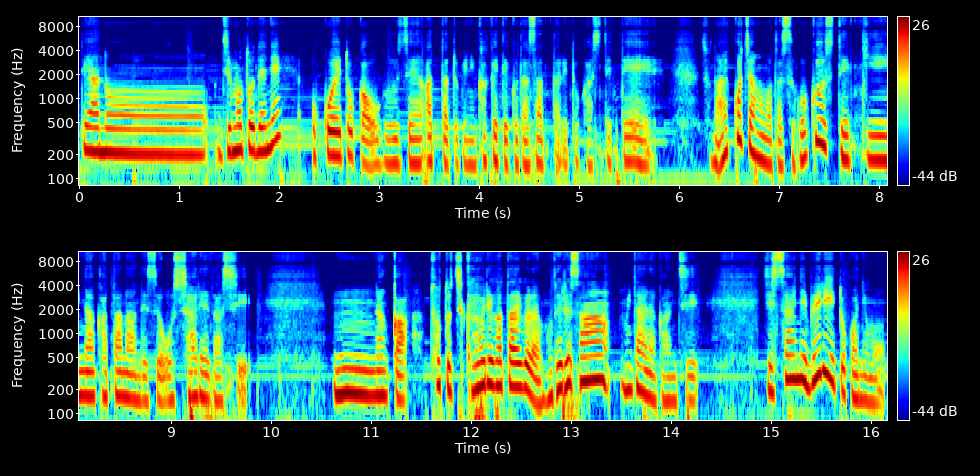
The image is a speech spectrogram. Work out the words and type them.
であのー、地元でねお声とかを偶然会った時にかけてくださったりとかしててそのあきこちゃんがまたすごく素敵な方なんですよ。おしゃれだし。うんなんかちょっと近寄りがたいぐらいモデルさんみたいな感じ。実際に VERY とかにも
